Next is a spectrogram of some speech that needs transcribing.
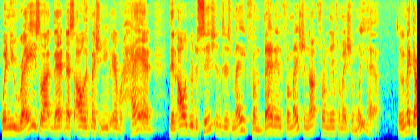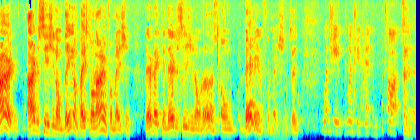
when you raise like that, and that's all the information you've ever had, then all your decisions is made from that information, not from the information we have. So we make our our decision on them based on our information. They're making their decision on us on their information. See. Once you, once you've been taught to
